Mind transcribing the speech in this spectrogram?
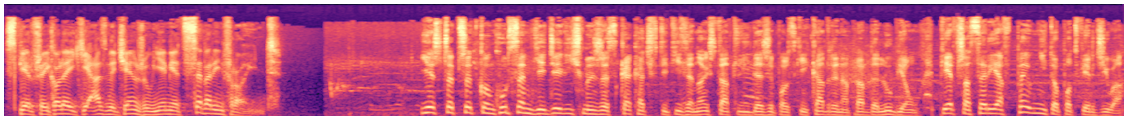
z pierwszej kolejki, a zwyciężył Niemiec Severin Freund. Jeszcze przed konkursem wiedzieliśmy, że skakać w Titize Neustadt liderzy polskiej kadry naprawdę lubią. Pierwsza seria w pełni to potwierdziła.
